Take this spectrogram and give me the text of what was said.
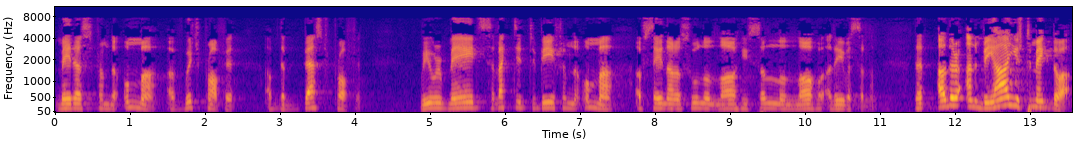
made us from the ummah of which prophet? Of the best prophet. We were made, selected to be from the ummah of Sayyidina Rasulullah sallallahu alayhi. That other anbiya used to make dua.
